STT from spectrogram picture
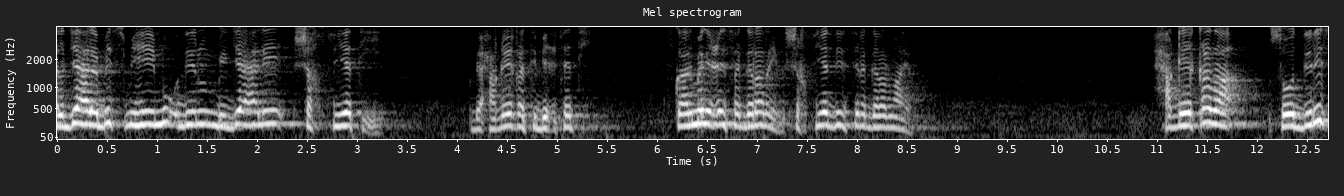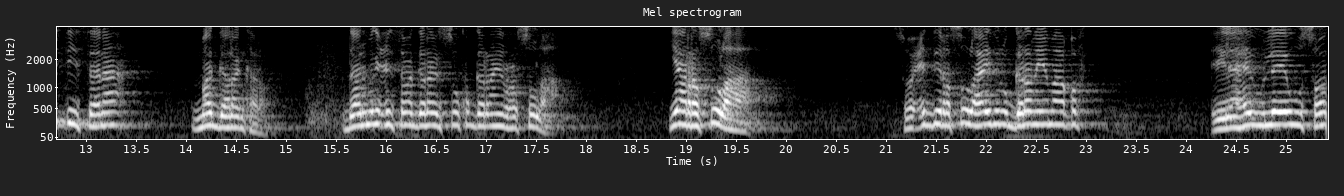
aljahla bsmihi muؤdinu bijahli shaksiyatihi bxaqiiqati bicatihi qofkaan magaciisa garanayn shaksiyadiisina garan maayo xaqiiqada soo diristiisana ma garan karo haddaanu magaciisa ma garanayn suu ku garanay inu rasuul ahaa yaa rasuul ahaa soo ciddii rasuul ahayd inuu garanayo maa qof ilaahay uu leeyay wuu soo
